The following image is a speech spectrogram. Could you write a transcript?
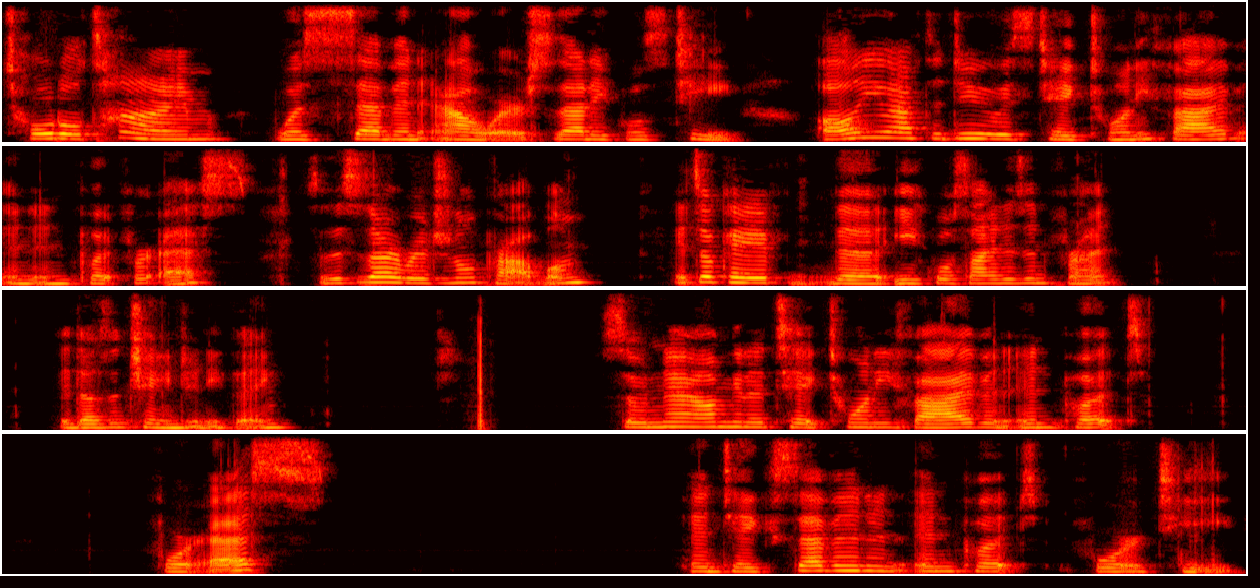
total time was 7 hours, so that equals T. All you have to do is take 25 and input for S. So this is our original problem. It's okay if the equal sign is in front. It doesn't change anything. So now I'm going to take 25 and input for S and take 7 and input for T.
